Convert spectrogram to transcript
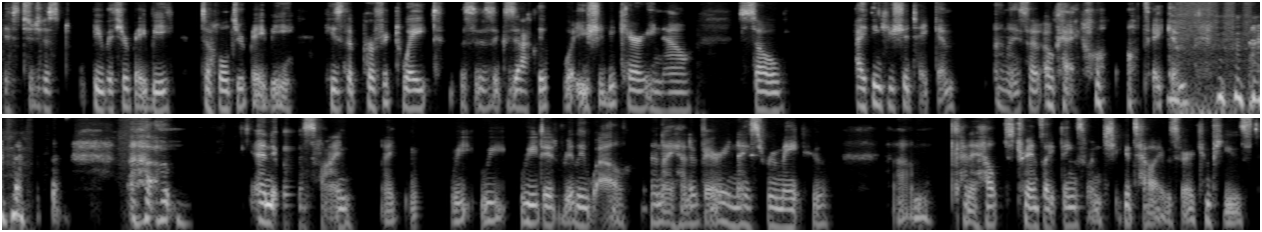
is to just be with your baby, to hold your baby. He's the perfect weight. This is exactly what you should be carrying now. So I think you should take him. And I said, okay, I'll, I'll take him. um, and it was fine. Like we we we did really well, and I had a very nice roommate who um, kind of helped translate things when she could tell I was very confused.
